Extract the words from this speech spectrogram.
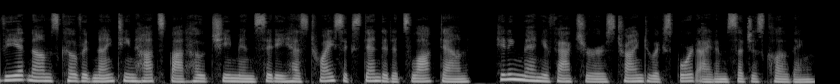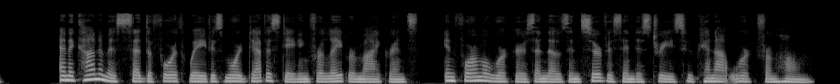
Vietnam's COVID 19 hotspot Ho Chi Minh City has twice extended its lockdown, hitting manufacturers trying to export items such as clothing. An economist said the fourth wave is more devastating for labor migrants, informal workers, and those in service industries who cannot work from home.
